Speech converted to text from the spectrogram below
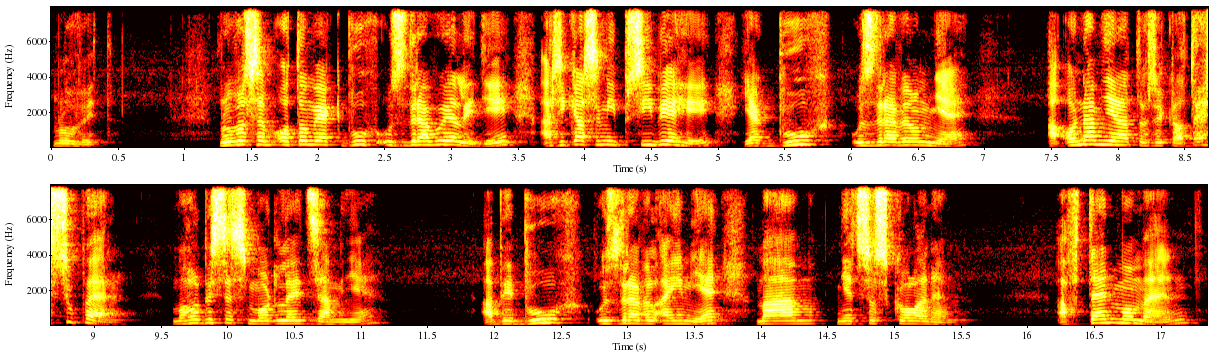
mluvit. Mluvil jsem o tom, jak Bůh uzdravuje lidi a říkal jsem jí příběhy, jak Bůh uzdravil mě a ona mě na to řekla, to je super, mohl by se smodlit za mě, aby Bůh uzdravil i mě, mám něco s kolenem. A v ten moment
